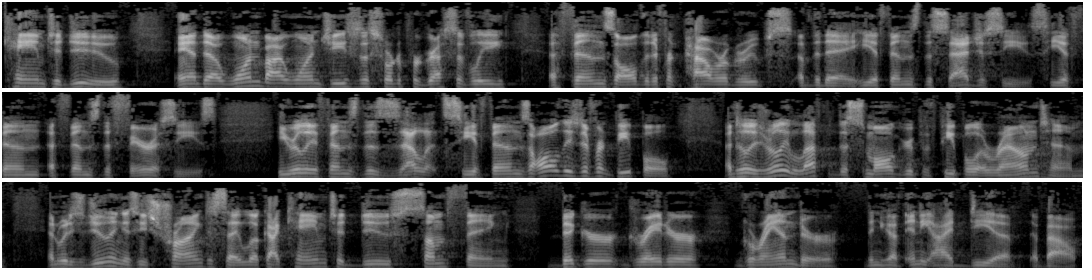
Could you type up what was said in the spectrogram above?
came to do. And uh, one by one, Jesus sort of progressively offends all the different power groups of the day. He offends the Sadducees, he offend, offends the Pharisees, he really offends the Zealots, he offends all these different people until he's really left with a small group of people around him. And what he's doing is he's trying to say, Look, I came to do something bigger, greater, grander than you have any idea about.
